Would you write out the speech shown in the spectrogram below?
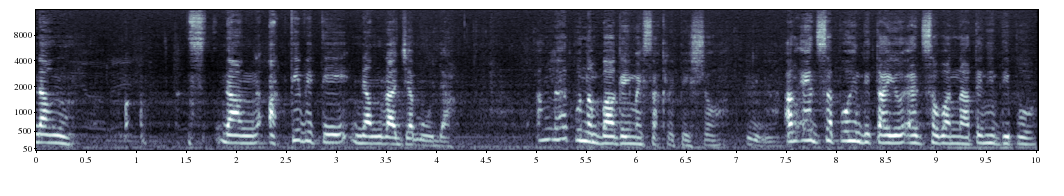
ng ng activity ng Raja Muda? Ang lahat po ng bagay may sakripisyo. Ang EDSA po, hindi tayo EDSA 1 natin, hindi po,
